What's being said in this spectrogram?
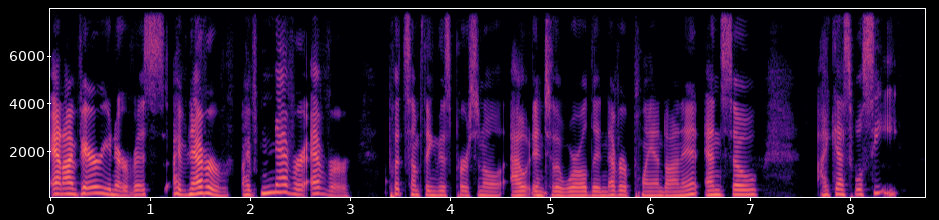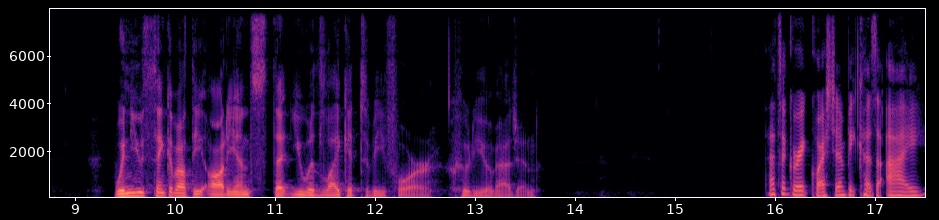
and I'm very nervous. I've never I've never ever put something this personal out into the world and never planned on it. And so I guess we'll see. When you think about the audience that you would like it to be for, who do you imagine? That's a great question because I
